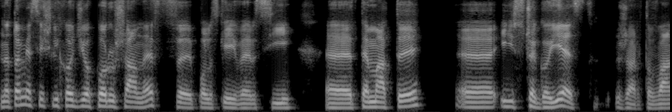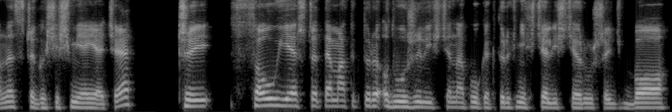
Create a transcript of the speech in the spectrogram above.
Natomiast jeśli chodzi o poruszane w polskiej wersji e, tematy e, i z czego jest żartowane, z czego się śmiejecie, czy są jeszcze tematy, które odłożyliście na półkę, których nie chcieliście ruszyć, bo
